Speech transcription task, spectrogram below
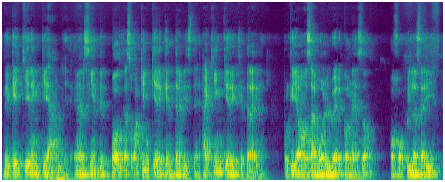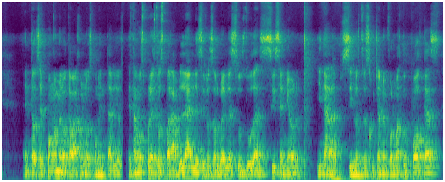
de qué quieren que hable en el siguiente podcast o a quién quiere que entreviste, a quién quiere que traiga. Porque ya vamos a volver con eso. Ojo, pilas ahí. Entonces pónganmelo acá abajo en los comentarios. Estamos prestos para hablarles y resolverles sus dudas. Sí, señor. Y nada, si lo estás escuchando en formato podcast,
